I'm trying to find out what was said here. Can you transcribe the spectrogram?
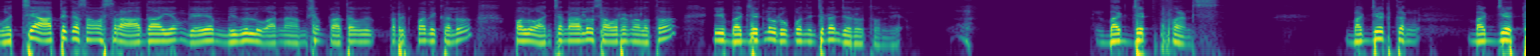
వచ్చే ఆర్థిక సంవత్సర ఆదాయం వ్యయం మిగులు అన్న అంశం ప్రతి ప్రతిపాదికలు పలు అంచనాలు సవరణలతో ఈ బడ్జెట్ను రూపొందించడం జరుగుతుంది. Budget funds. బడ్జెట్ కన్ బడ్జెట్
